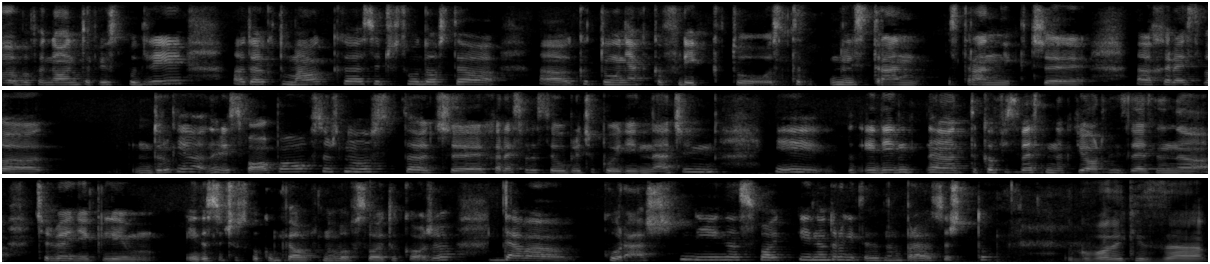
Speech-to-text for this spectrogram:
в едно интервю сподели, той като малък се чувства доста като някакъв фрик, като нали, стран, странник, че харесва другия, нали, своя пол всъщност, че харесва да се облича по един начин и един а, такъв известен актьор да излезе на червения клим и да се чувства комфортно в своята кожа, дава кораж и на, свой, и на другите да направят същото. Говорейки за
